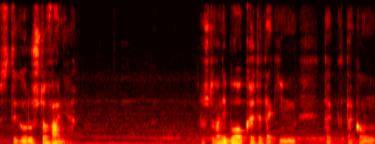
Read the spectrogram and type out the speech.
z tego rusztowania. Rusztowanie było okryte takim, tak, taką,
